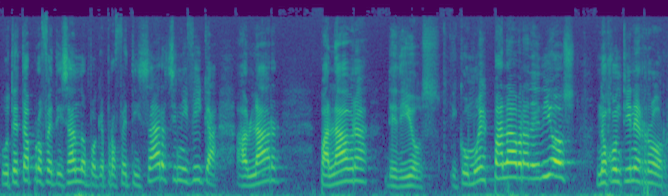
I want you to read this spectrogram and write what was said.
usted está profetizando porque profetizar significa hablar palabra de Dios. Y como es palabra de Dios, no contiene error,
